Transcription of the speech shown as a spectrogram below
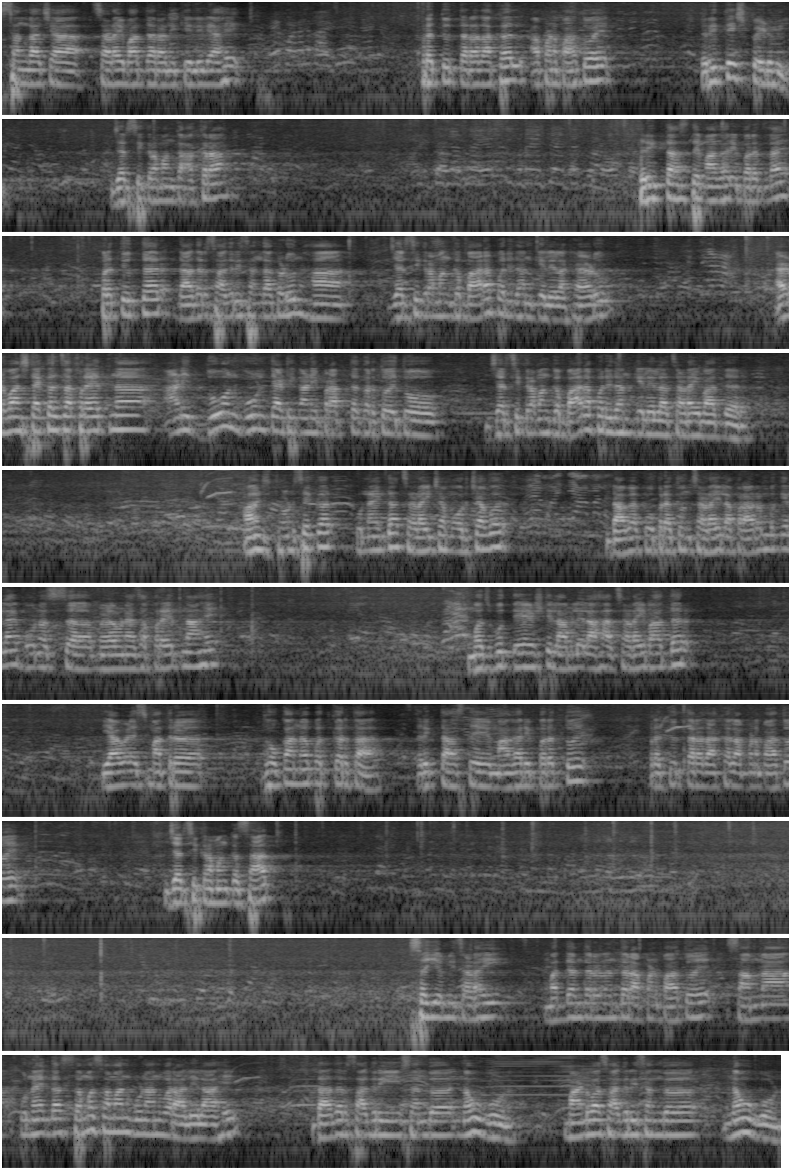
संघाच्या चढाई बहादराने केलेली आहे. प्रत्युत्तरादाखल आपण पाहतोय. रितेश पेडवी जर्सी क्रमांक अकरा. रिक्त हस्ते माघारी परतलाय. प्रत्युत्तर दादर सागरी संघाकडून हा जर्सी क्रमांक बारा परिधान केलेला खेळाडू. ऍडव्हान्स टॅकलचा प्रयत्न आणि दोन गुण त्या ठिकाणी प्राप्त करतोय तो जर्सी क्रमांक बारा परिधान केलेला चढाई बहादर. अंश धोंडसेकर पुन्हा एकदा चढाईच्या मोर्चावर. डाव्या कोपऱ्यातून चढाईला प्रारंभ केलाय. बोनस मिळवण्याचा प्रयत्न आहे. मजबूत देहष्टी लाभलेला हा चढाई बहादर. यावेळेस मात्र धोका न पत्करता रिक्त हस्ते माघारी परततोय. प्रत्युत्तरादाखल आपण पाहतोय. जर्सी क्रमांक सात. संयमी चढाई. मध्यंतरानंतर आपण पाहतोय सामना पुन्हा एकदा समसमान गुणांवर आलेला आहे. दादर सागरी संघ नऊ गुण. मांडवा सागरी संघ नऊ गुण.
